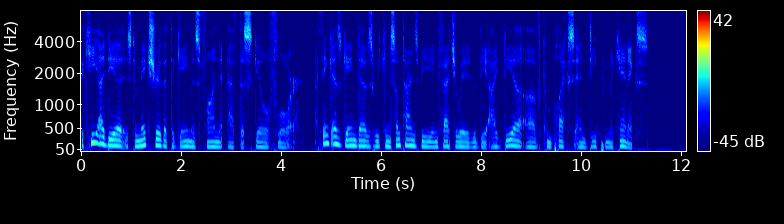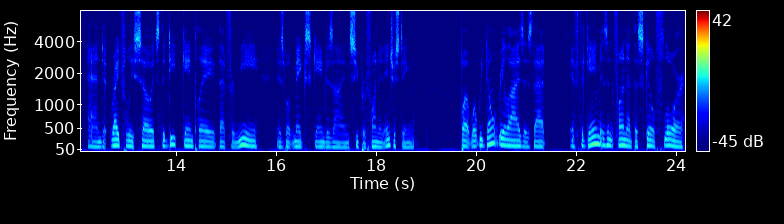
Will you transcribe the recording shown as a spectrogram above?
The key idea is to make sure that the game is fun at the skill floor. I think as game devs, we can sometimes be infatuated with the idea of complex and deep mechanics and rightfully so. It's the deep gameplay that, for me, is what makes game design super fun and interesting. But what we don't realize is that if the game isn't fun at the skill floor,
